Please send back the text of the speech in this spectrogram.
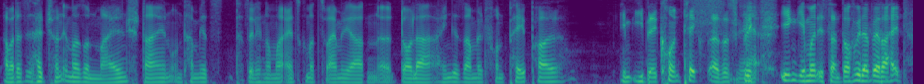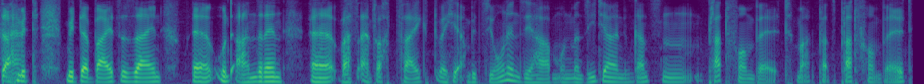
aber das ist halt schon immer so ein Meilenstein und haben jetzt tatsächlich nochmal 1,2 Milliarden äh, Dollar eingesammelt von PayPal, im eBay-Kontext. Also sprich, ja. irgendjemand ist dann doch wieder bereit, damit mit dabei zu sein äh, und anderen, äh, was einfach zeigt, welche Ambitionen sie haben. Und man sieht ja in dem ganzen Plattformwelt, Marktplatz-Plattformwelt,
